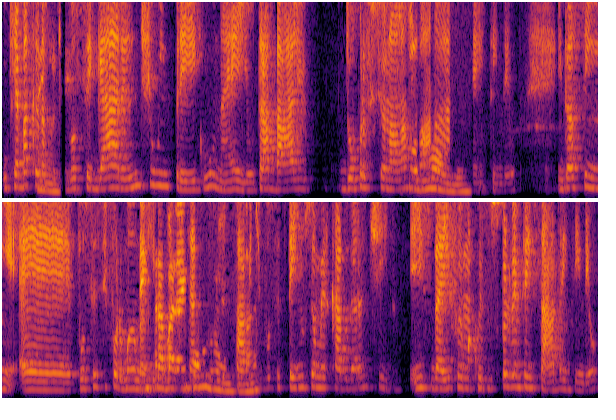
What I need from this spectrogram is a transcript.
O que é bacana, Sim. porque você garante o emprego, né, e o trabalho do profissional na sua área, entendeu? Então, assim, é, você se formando tem aqui trabalhar como arquiteto, você sabe né? que você tem o seu mercado garantido. isso daí foi uma coisa super bem pensada, entendeu?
